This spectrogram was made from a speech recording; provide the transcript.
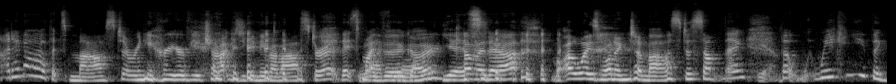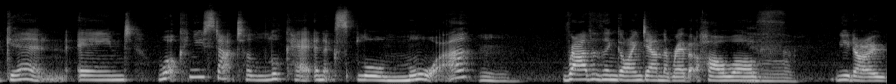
I don't know if it's master an area of your chart because you can never master it. That's my Virgo yes. coming out. always wanting to master something. Yeah. But where can you begin and what can you start to look at and explore more mm. rather than going down the rabbit hole of, yeah. you know,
